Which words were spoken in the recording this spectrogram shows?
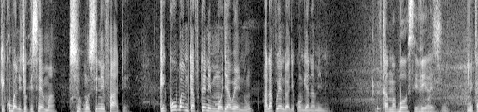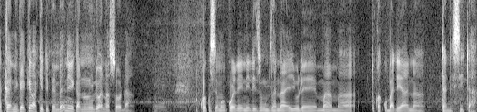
kikubwa nilichokisema, si- msinifate. Kikubwa mtafuteni mmoja wenu, halafu yeye ndo aje kuongea na mimi. Kama bosi vile. Nikakaa nikaekewa kiti pembeni nikanunuliwa na soda. Kwa kusema kweli, nilizungumza naye yule mama tukakubaliana tani sita,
